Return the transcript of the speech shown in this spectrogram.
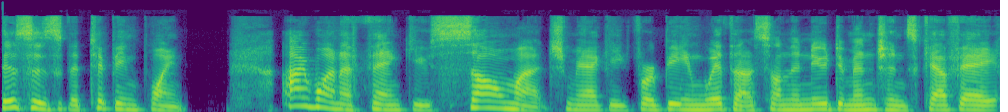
this is the tipping point. I want to thank you so much, Maggie, for being with us on the New Dimensions Cafe.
